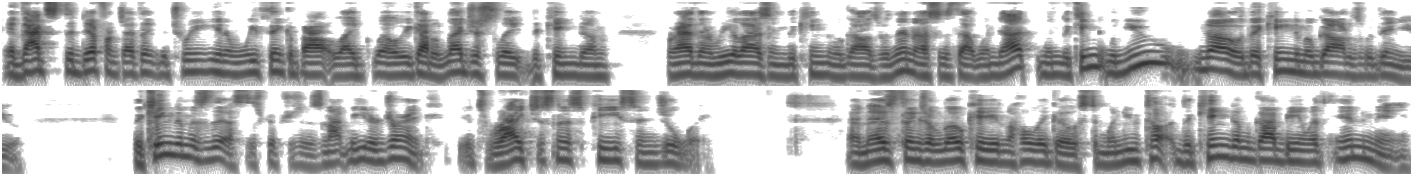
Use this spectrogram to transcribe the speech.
And that's the difference, I think, between, you know, when we think about like, well, we got to legislate the kingdom rather than realizing the kingdom of God is within us, is that when that, when the kingdom, when you know the kingdom of God is within you, the kingdom is this, the scripture says, not meat or drink. It's righteousness, peace, and joy. And those things are located in the Holy Ghost. And when you talk, the kingdom of God being within me,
